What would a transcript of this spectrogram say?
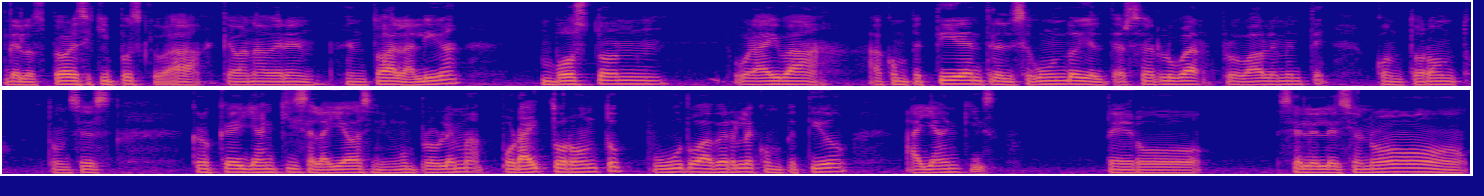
de los peores equipos que, va, que van a ver en, en toda la liga. Boston por ahí va a competir entre el segundo y el tercer lugar, probablemente con Toronto. Entonces, creo que Yankees se la lleva sin ningún problema. Por ahí Toronto pudo haberle competido a Yankees, pero se le lesionó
